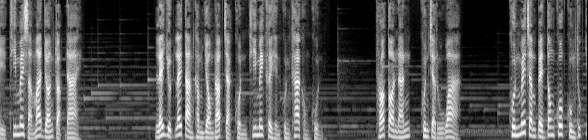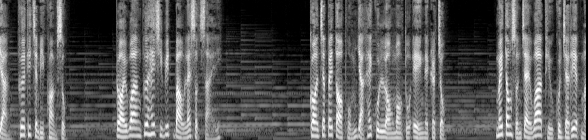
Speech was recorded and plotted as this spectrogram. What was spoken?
ดีตที่ไม่สามารถย้อนกลับได้ และหยุดไล่ตามคำยอมรับจากคนที่ไม่เคยเห็นคุณค่าของคุณ เพราะตอนนั้น คุณจะรู้ว่า คุณไม่จำเป็นต้องควบคุมทุกอย่างเพื่อที่จะมีความสุข ปล่อยวางเพื่อให้ชีวิตเบาและสดใส ก่อนจะไปต่อผมอยากให้คุณลองมองตัวเองในกระจก ไม่ต้องสนใจว่าผิวคุณจะเรียบไหม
